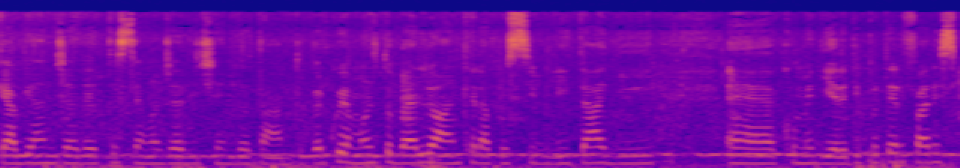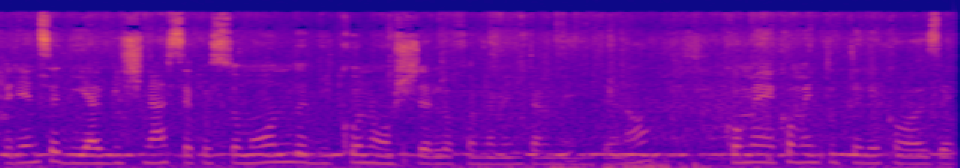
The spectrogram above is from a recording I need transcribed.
che abbiamo già detto, stiamo già dicendo tanto. Per cui è molto bello anche la possibilità di eh, come dire, di poter fare esperienze, di avvicinarsi a questo mondo, di conoscerlo fondamentalmente, no? come, come, in tutte le cose.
